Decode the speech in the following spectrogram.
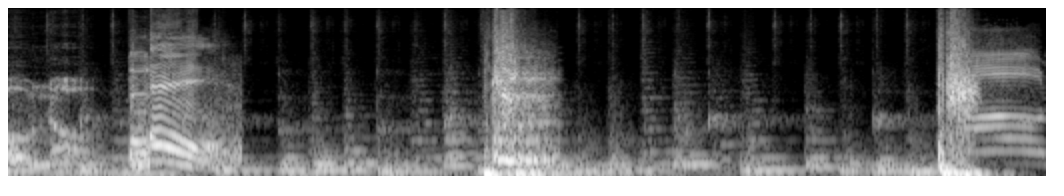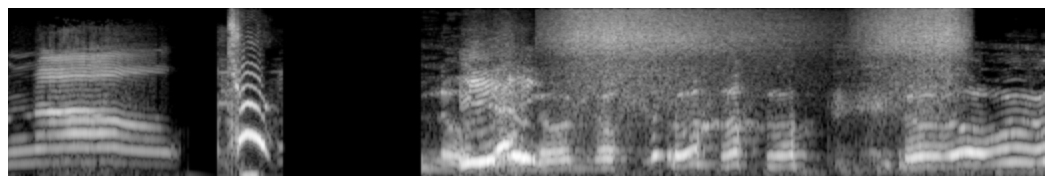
Oh no! Hey! Oh No, no, no, no. Oh,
